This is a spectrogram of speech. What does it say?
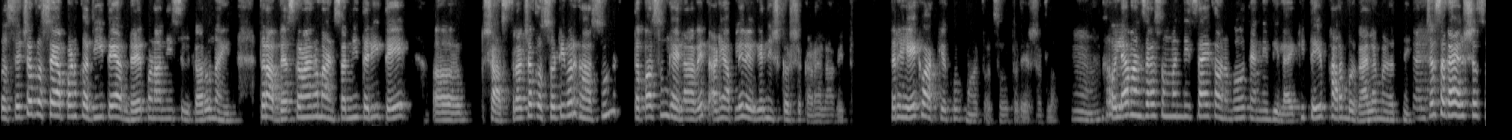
तसेच्या तसे आपण कधी ते अंधळेपणाने स्वीकारू नाहीत. तर अभ्यास करणाऱ्या माणसांनी तरी ते शास्त्राच्या कसोटीवर घासून तपासून घ्यायला हवेत आणि आपले वेगळे निष्कर्ष काढायला हवेत. तर हे एक वाक्य खूप महत्वाचं होतं त्याच्यातलं खवल्या माणसासंबंधीचा एक अनुभव त्यांनी दिलाय की ते फार बघायला मिळत नाही. त्यांच्या सगळ्या आयुष्यात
